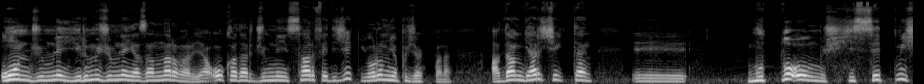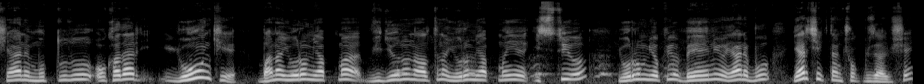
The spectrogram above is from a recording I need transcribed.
10 cümle 20 cümle yazanlar var ya. O kadar cümleyi sarf edecek yorum yapacak bana. Adam gerçekten e, mutlu olmuş, hissetmiş. Yani mutluluğu o kadar yoğun ki bana yorum yapma, videonun altına yorum yapmayı istiyor. Yorum yapıyor, beğeniyor. Yani bu gerçekten çok güzel bir şey.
